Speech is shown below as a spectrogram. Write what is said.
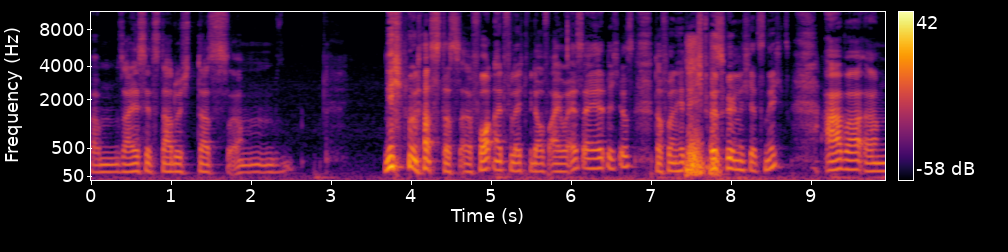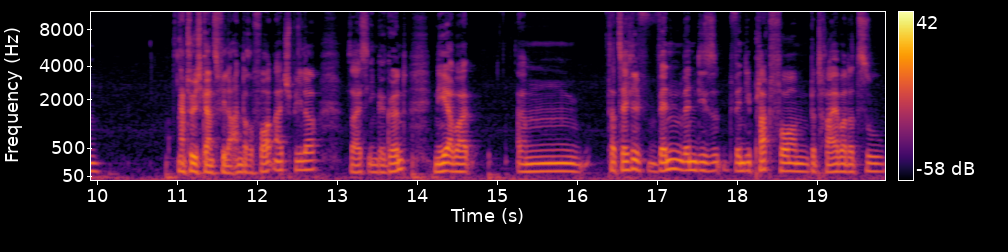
Ähm, sei es jetzt dadurch, dass ähm, nicht nur, dass das äh, Fortnite vielleicht wieder auf iOS erhältlich ist, davon hätte ich persönlich jetzt nichts, aber ähm, Natürlich ganz viele andere Fortnite-Spieler, sei es ihnen gegönnt. Nee, aber ähm, tatsächlich, wenn, wenn, diese, wenn die Plattformbetreiber dazu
